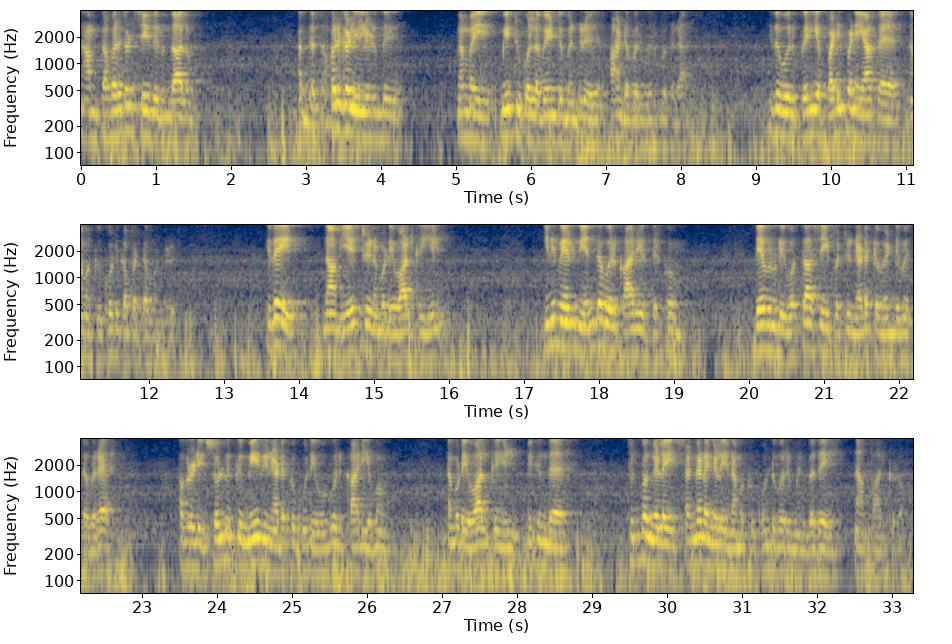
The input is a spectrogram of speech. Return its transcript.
நாம் தவறுகள் செய்திருந்தாலும் அந்த தவறுகளிலிருந்து நம்மை மீட்டுக்கொள்ள வேண்டும் என்று ஆண்டவர் விரும்புகிறார். இது ஒரு பெரிய படிப்பனையாக நமக்கு கொடுக்கப்பட்ட ஒன்று. இதை நாம் ஏற்று நம்முடைய வாழ்க்கையில் இனிமேலும் எந்த ஒரு காரியத்திற்கும் தேவனுடைய ஒத்தாசையை பற்றி நடக்க வேண்டுமே தவிர அவருடைய சொல்லுக்கு மீறி நடக்கக்கூடிய ஒவ்வொரு காரியமும் நம்முடைய வாழ்க்கையில் மிகுந்த துன்பங்களை சங்கடங்களை நமக்கு கொண்டு வரும் என்பதை நாம் பார்க்கிறோம்.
